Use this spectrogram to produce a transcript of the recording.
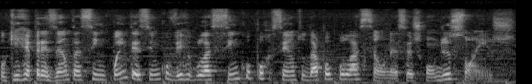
o que representa 55,5% da população nessas condições.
